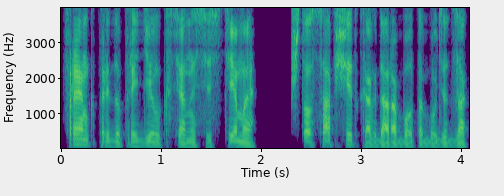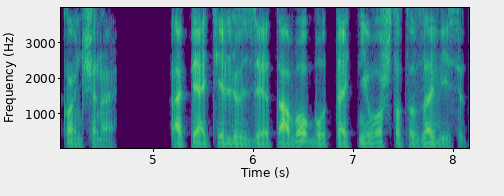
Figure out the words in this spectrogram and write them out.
Фрэнк предупредил ксеносистемы, что сообщит, когда работа будет закончена. Опять иллюзия того, будто от него что-то зависит.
